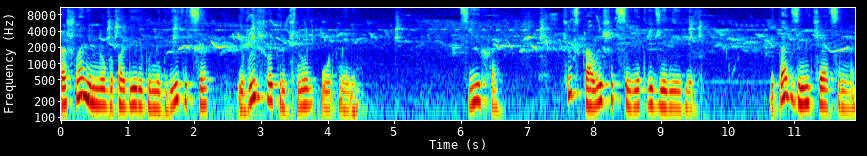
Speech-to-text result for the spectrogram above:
Прошла немного по берегу Медведицы и вышла к речной отмели. Тихо, чуть колышется ветви деревьев. И так замечательно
